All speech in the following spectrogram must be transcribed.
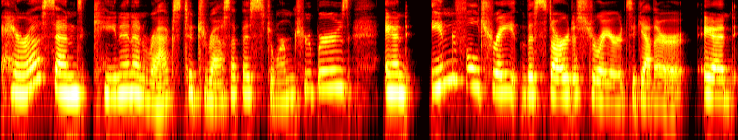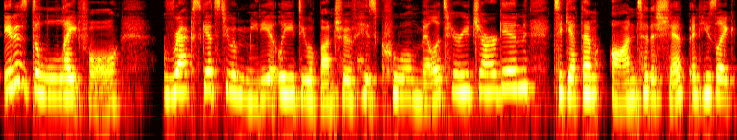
Hera sends Kanan and Rex to dress up as stormtroopers and infiltrate the Star Destroyer together. And it is delightful. Rex gets to immediately do a bunch of his cool military jargon to get them onto the ship. And he's like,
